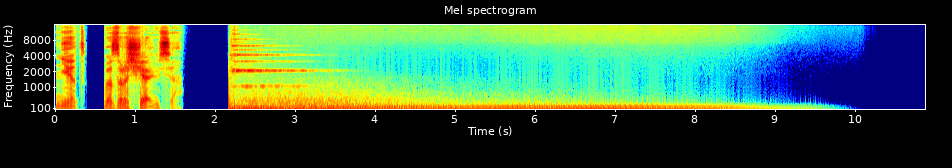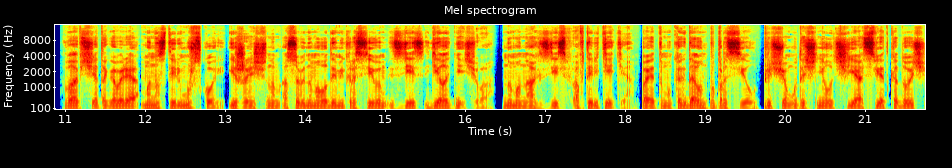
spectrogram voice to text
«Нет, возвращаемся», Вообще-то говоря, монастырь мужской, и женщинам, особенно молодым и красивым, здесь делать нечего. Но монах здесь в авторитете, поэтому, когда он попросил, причем уточнил, чья Светка дочь,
